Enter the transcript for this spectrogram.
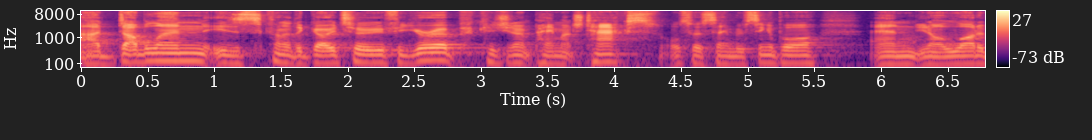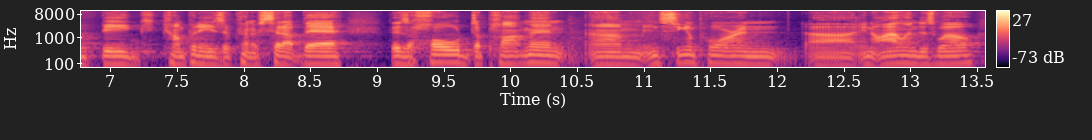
Uh, Dublin is kind of the go-to for Europe because you don't pay much tax. Also, same with Singapore, and you know a lot of big companies have kind of set up there. There's a whole department um, in Singapore and uh, in Ireland as well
